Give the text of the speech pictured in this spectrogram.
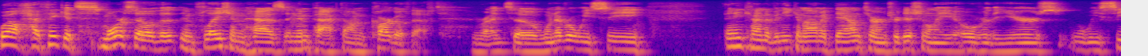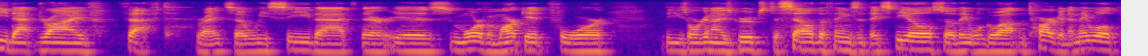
Well, I think it's more so that inflation has an impact on cargo theft, right? So whenever we see any kind of an economic downturn traditionally over the years, we see that drive theft, right? So we see that there is more of a market for these organized groups to sell the things that they steal, so they will go out and target, and they will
